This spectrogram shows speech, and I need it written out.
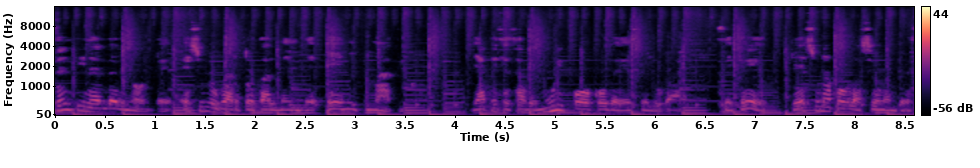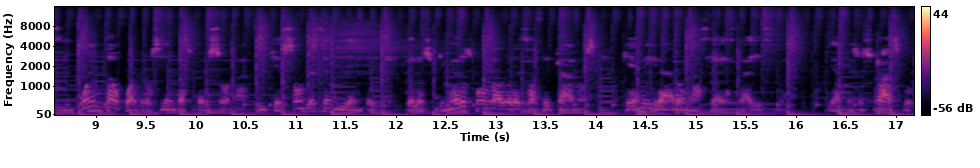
Sentinel del Norte es un lugar totalmente enigmático, ya que se sabe muy poco de este lugar. Se cree que es una población entre 50 o 400 personas y que son descendientes de los primeros pobladores africanos que emigraron hacia esta isla ya que sus rasgos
